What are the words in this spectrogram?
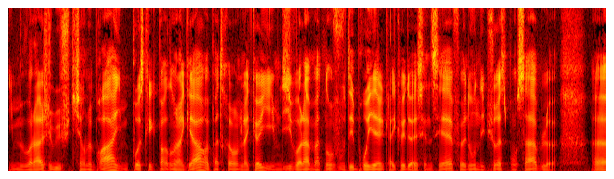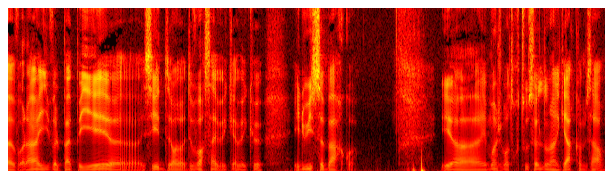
il me, voilà, je lui, tiens le bras, il me pose quelque part dans la gare, pas très loin de l'accueil, il me dit voilà, maintenant vous vous débrouillez avec l'accueil de la SNCF, nous on n'est plus responsable, voilà, ils veulent pas payer, essayez de, de, voir ça avec, avec eux. Et lui il se barre quoi. Euh, et, moi, je me retrouve tout seul dans la gare comme ça.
